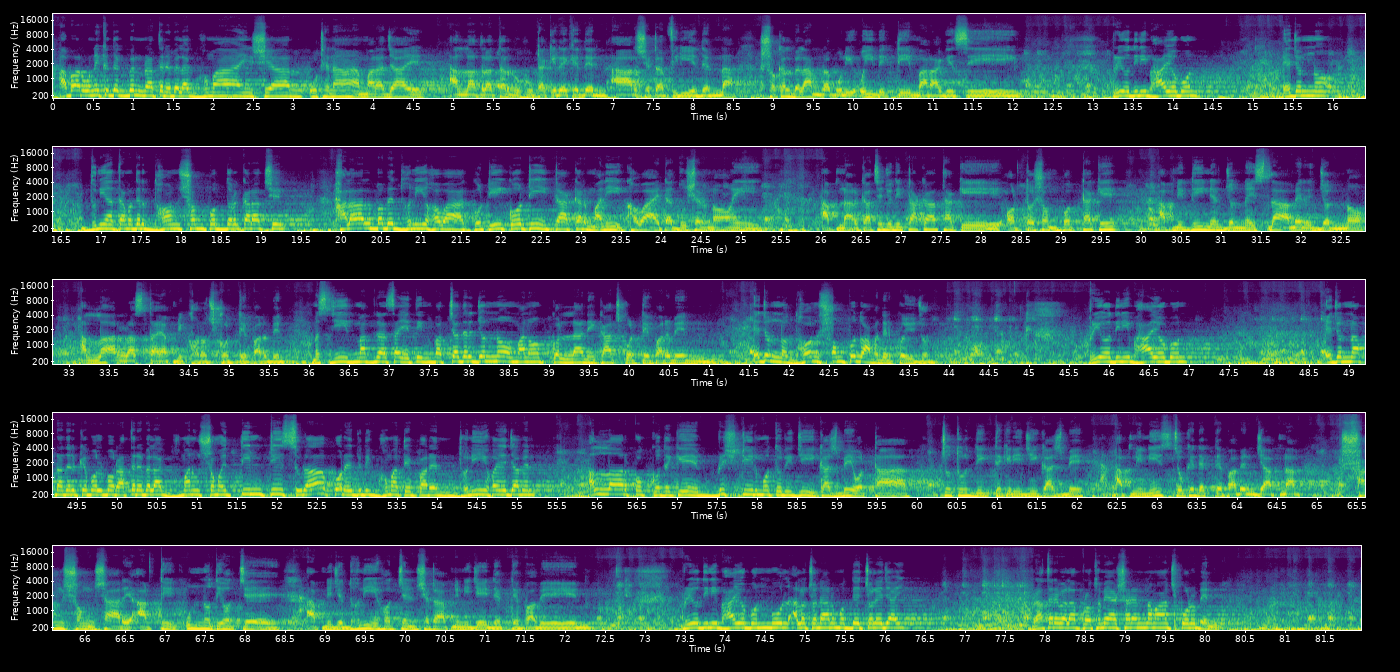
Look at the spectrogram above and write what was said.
আবার অনেকে দেখবেন রাতের বেলা ঘুমায়, সে আর ওঠে না, মারা যায়। আল্লাহ তালা তার রুহুটাকে রেখে দেন, আর সেটা ফিরিয়ে দেন না। সকালবেলা আমরা বলি, ওই ব্যক্তি মারা গেছে। প্রিয় দিনী ভাই ও বোন, এজন্য দুনিয়াতে আমাদের ধন সম্পদ দরকার আছে। হালালভাবে ধনী হওয়া কোটি কোটি টাকার মালিক হওয়া এটা দোষের নয়। আপনার কাছে যদি টাকা থাকে, অর্থ সম্পদ থাকে, আপনি দিনের জন্য, ইসলামের জন্য আল্লাহর রাস্তায় আপনি খরচ করতে পারবেন। মসজিদ, মাদ্রাসা, এতিম বাচ্চাদের জন্য মানব কল্যাণে কাজ করতে পারবেন। এজন্য ধন সম্পদও আমাদের প্রয়োজন। প্রিয় দিনী ভাই ও বোন এজন্য আপনাদেরকে বলব, রাতের বেলা ঘুমানোর সময় তিনটি সুরা পরে যদি ঘুমাতে পারেন, ধনী হয়ে যাবেন। আল্লাহর পক্ষ থেকে বৃষ্টির মতো রিজিক আসবে, অর্থাৎ চতুর্দিক থেকে রিজিক আসবে। আপনি নিজ চোখে দেখতে পাবেন যে আপনার সংসারে আর্থিক উন্নতি হচ্ছে। আপনি যে ধনী হচ্ছেন, সেটা আপনি নিজেই দেখতে পাবেন। প্রিয় দিনী ভাই ও বোন, মূল আলোচনার মধ্যে চলে যাই। রাতের বেলা প্রথমে আশারের নামাজ পড়বেন।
